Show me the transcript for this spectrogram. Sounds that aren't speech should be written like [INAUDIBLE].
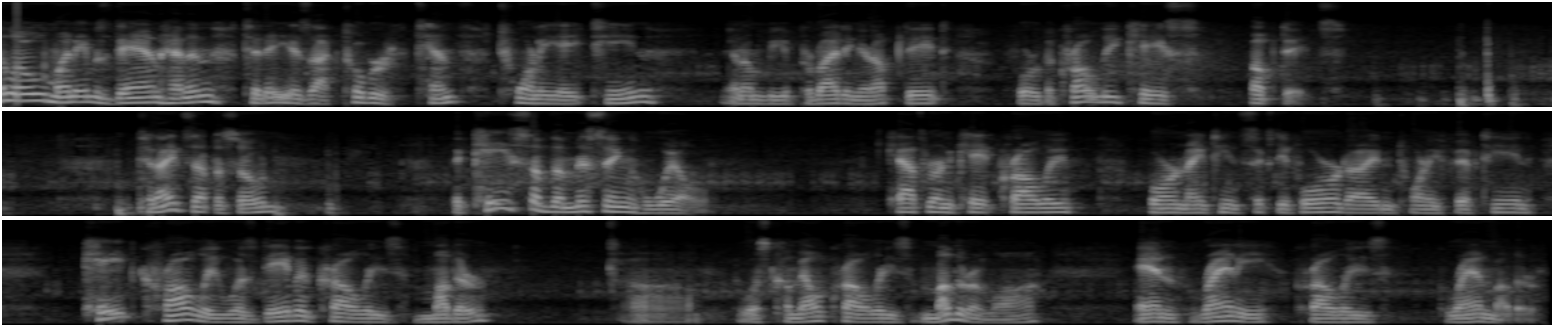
Hello, my name is Dan Hennen. Today is October 10th, 2018, and I'm be providing an update for the Crowley case updates. Tonight's episode The Case of the Missing Will. Catherine Kate Crowley, born 1964, died in 2015. Kate Crowley was David Crowley's mother, uh, was Comel Crowley's mother in law, and Rannie Crowley's grandmother.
